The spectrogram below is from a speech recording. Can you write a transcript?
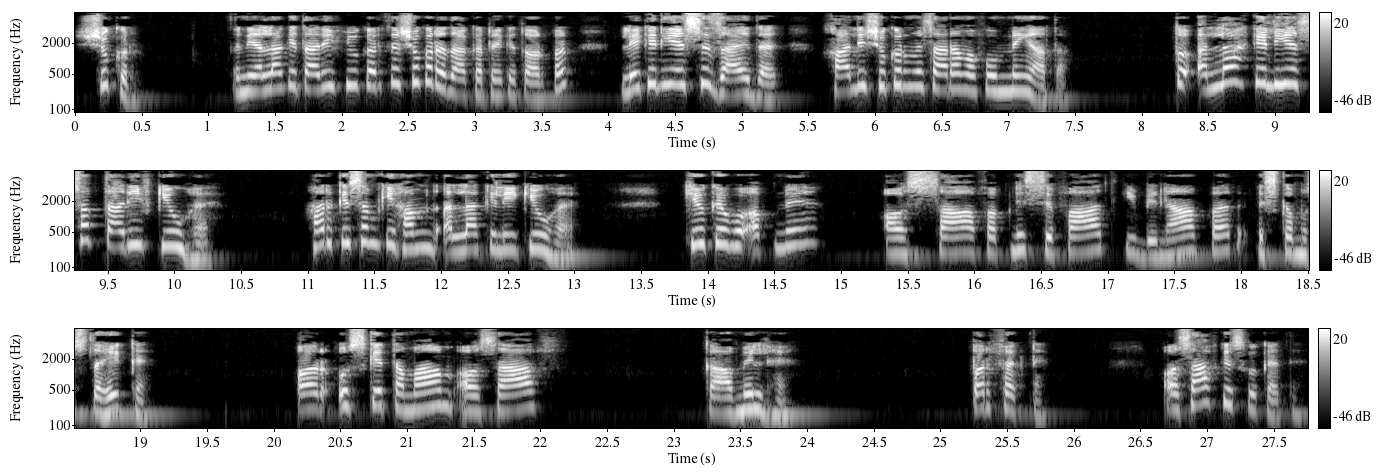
شکر۔ یعنی اللہ کی تعریف کیوں کرتے شکر ادا کرنے کے طور پر، لیکن یہ اس سے زائد ہے۔ خالی شکر میں سارا مفہوم نہیں آتا۔ تو اللہ کے لیے سب تعریف کیوں ہے؟ ہر قسم کی حمد اللہ کے لیے کیوں ہے؟ کیونکہ وہ اپنے اوصاف، اپنی صفات کی بنا پر اس کا مستحق ہے۔ اور اس کے تمام اوصاف کامل ہے پرفیکٹ ہے اوصاف کس کو کہتے ہیں؟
